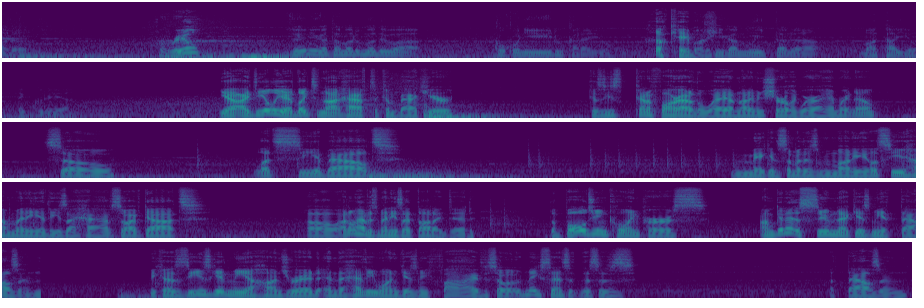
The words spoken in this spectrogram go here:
For real? 銭が貯まるまではここにいるからよ Okay, buddy. 気が向いたらまた寄ってくれや yeah, ideally, I'd like to not have to come back here. Because he's kind of far out of the way. I'm not even sure like where I am right now. So, let's see about making some of this money. Let's see how many of these I have. So I've got... Oh, I don't have as many as I thought I did. The bulging coin purse, I'm going to assume that gives me a thousand because these give me a hundred and the heavy one gives me five so it would make sense that this is a thousand.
